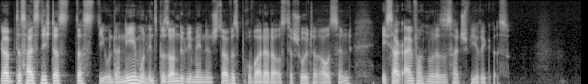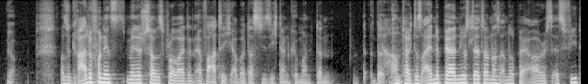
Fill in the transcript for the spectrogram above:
das heißt nicht, dass, dass die Unternehmen und insbesondere die Managed Service Provider da aus der Schuld heraus sind. Ich sage einfach nur, dass es halt schwierig ist. Ja. Also gerade von den Managed Service Providern erwarte ich aber, dass die sich dann kümmern. Dann da Ja. kommt halt das eine per Newsletter und das andere per RSS-Feed.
